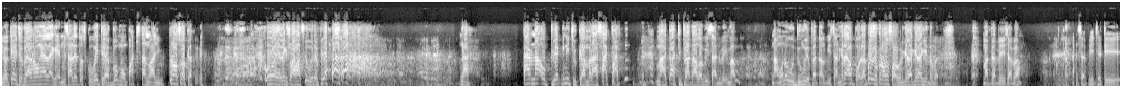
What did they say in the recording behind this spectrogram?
Ya oke coba ngomong elek kan. Misalnya terus kue diabung mau Pakistan wayu. Terus gak? Oh elek selamat sore. nah, karena objek ini juga merasakan, maka dibatal pisan Imam. Nah ngono wudumu ya batal pisan. Kira apa? Lah kok ya kroso kira-kira gitu, Pak. Madzhab siapa? Syafi'i. Jadi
